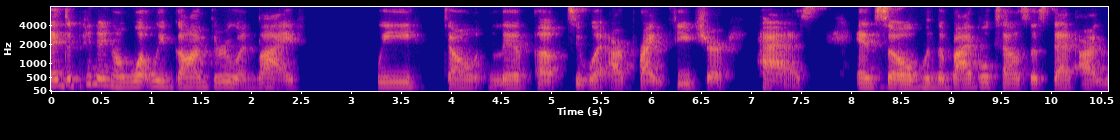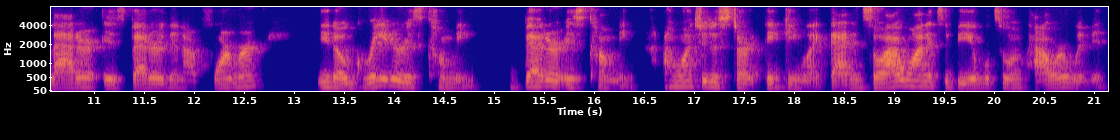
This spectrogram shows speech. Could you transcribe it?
And depending on what we've gone through in life, we don't live up to what our bright future has. And so when the Bible tells us that our latter is better than our former, you know, greater is coming, better is coming. I want you to start thinking like that. And so I wanted to be able to empower women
